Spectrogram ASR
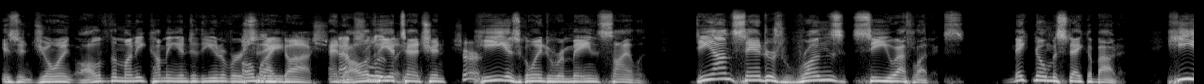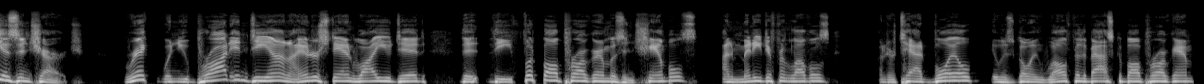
is enjoying all of the money coming into the oh university. Oh my gosh. and all of the attention. Sure. He is going to remain silent. Deion Sanders runs CU athletics. Make no mistake about it. He is in charge. Rick, when you brought in Deion, I understand why you did. The the football program was in shambles on many different levels. Under Tad Boyle, it was going well for the basketball program.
